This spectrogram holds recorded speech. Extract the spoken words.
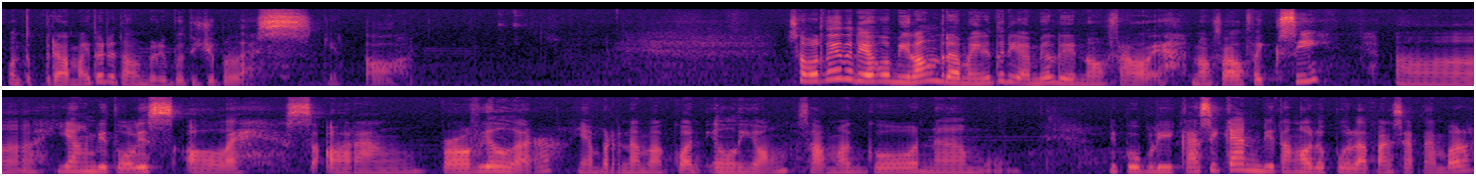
untuk drama itu di tahun 2017 gitu. Seperti yang tadi aku bilang, drama ini tuh diambil dari novel ya, novel fiksi uh, yang ditulis oleh seorang profiler yang bernama Kwon Il Yong sama Go Namu. Dipublikasikan di tanggal 28 September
